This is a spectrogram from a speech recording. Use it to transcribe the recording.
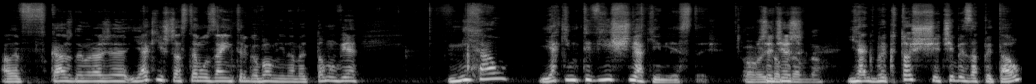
ale w każdym razie jakiś czas temu zaintrygował mnie nawet to, mówię, Michał, jakim ty wieśniakiem jesteś? Oj, Przecież jakby ktoś się ciebie zapytał,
